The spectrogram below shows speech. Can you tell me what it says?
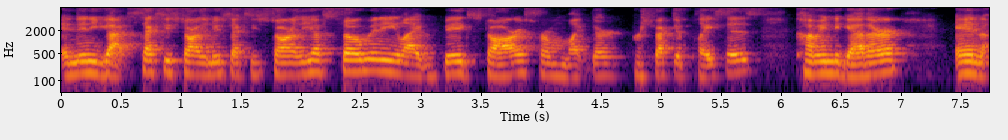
and then you got Sexy Star, the new Sexy Star. You have so many like big stars from like their respective places coming together. And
